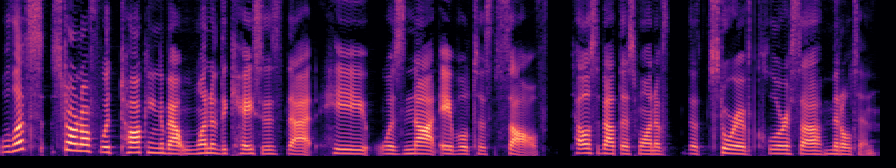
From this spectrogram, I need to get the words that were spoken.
Well, let's start off with talking about one of the cases that he was not able to solve. Tell us about this one of the story of Clarissa Middleton.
